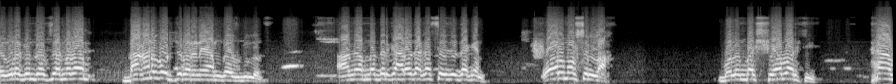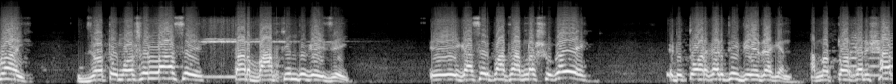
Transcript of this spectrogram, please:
এগুলো কিন্তু হচ্ছে আপনারা বাগানও করতে পারেন এই আম গাছগুলোর। আমি আপনাদেরকে আরও দেখাচ্ছি যে দেখেন অল মশলা বলেন ভাই, সে আবার কি? হ্যাঁ ভাই, যত মশলা আছে, তার বাপ কিন্তু যে এই গাছের পাতা আপনার শুকায়ে একটু তরকারিতে দিয়ে দেখেন, আপনার তরকারির স্বাদ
